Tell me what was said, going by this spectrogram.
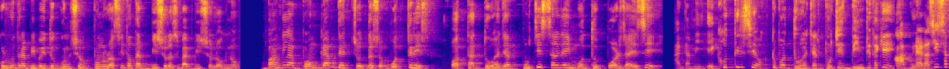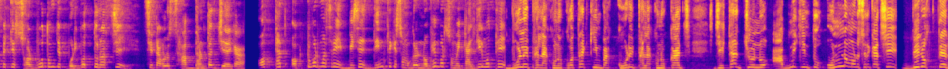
গ্রহ দ্বারা বিবাহিত গুণসম্পন্ন রাশি তথা বিশ্ব রাশি বা বিশ্ব লগ্ন। বাংলা বঙ্গাব্দের চোদ্দশো বত্রিশ অর্থাৎ দু হাজার পঁচিশ সালের এই মধ্য পর্যায়ে এসে আগামী একত্রিশে অক্টোবর দু হাজার পঁচিশ দিনটি থেকে আপনার রাশির সাপেক্ষে সর্বপ্রথম যে পরিবর্তন আসছে সেটা হলো সাবধানতার জায়গা। অর্থাৎ অক্টোবর মাসের এই বিশেষ দিন থেকে সমগ্র নভেম্বর সময়কালটির মধ্যে বলে ফেলা কোনো কথা কিংবা করে ফেলা কোনো কাজ যেটার জন্য আপনি কিন্তু অন্য মানুষের কাছে বিরক্তের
